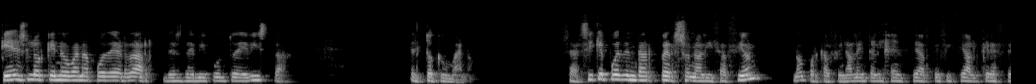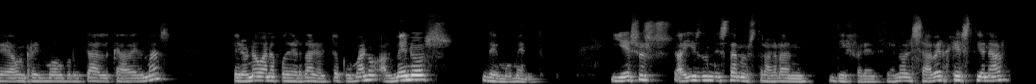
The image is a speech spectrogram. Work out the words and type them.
¿Qué es lo que no van a poder dar desde mi punto de vista? El toque humano. O sea, sí que pueden dar personalización, ¿no? porque al final la inteligencia artificial crece a un ritmo brutal cada vez más, pero no van a poder dar el toque humano, al menos de momento. Y eso es, ahí es donde está nuestra gran diferencia, ¿no? El saber gestionar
